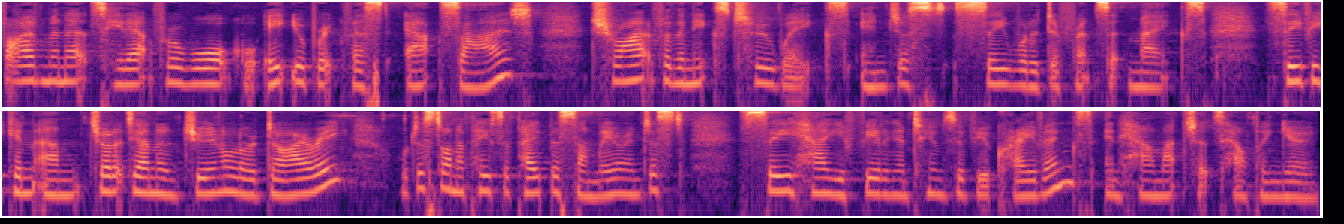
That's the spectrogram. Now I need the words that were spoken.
five minutes, head out for a walk or eat your breakfast outside. Try it for the next two weeks and just see what a difference it makes. See if you can um, jot it down in a journal or a diary or just on a piece of paper somewhere and just see how you're feeling in terms of your cravings and how much it's helping you.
